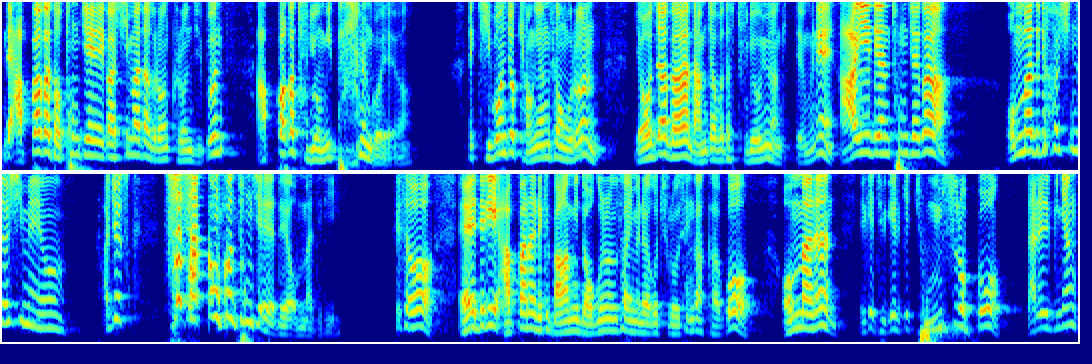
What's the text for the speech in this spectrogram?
근데 아빠가 더 통제가 심하다 그런 그런 집은 아빠가 두려움이 많은 거예요. 근데 기본적 경향성으로는 여자가 남자보다 두려움이 많기 때문에 아이에 대한 통제가 엄마들이 훨씬 더 심해요. 아주 사사건건 통제해야 돼요, 엄마들이. 그래서 애들이 아빠는 이렇게 마음이 너그러운 사람이라고 주로 생각하고 엄마는 이렇게 되게 이렇게 좀스럽고 나를 그냥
